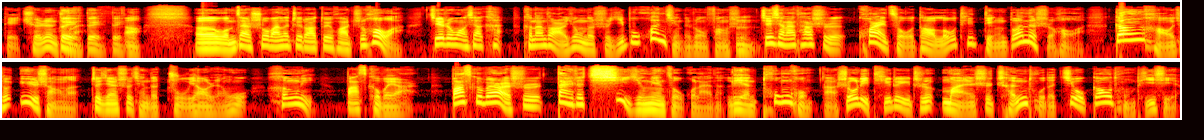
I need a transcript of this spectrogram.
给确认出来。对对对啊，呃，我们在说完了这段对话之后啊，接着往下看。柯南道尔用的是移步换景的这种方式。嗯接下来他是快走到楼梯顶端的时候啊，刚好就遇上了这件事情的主要人物亨利·巴斯克维尔。巴斯克维尔是带着气迎面走过来的，脸通红啊，手里提着一只满是尘土的旧高筒皮鞋。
